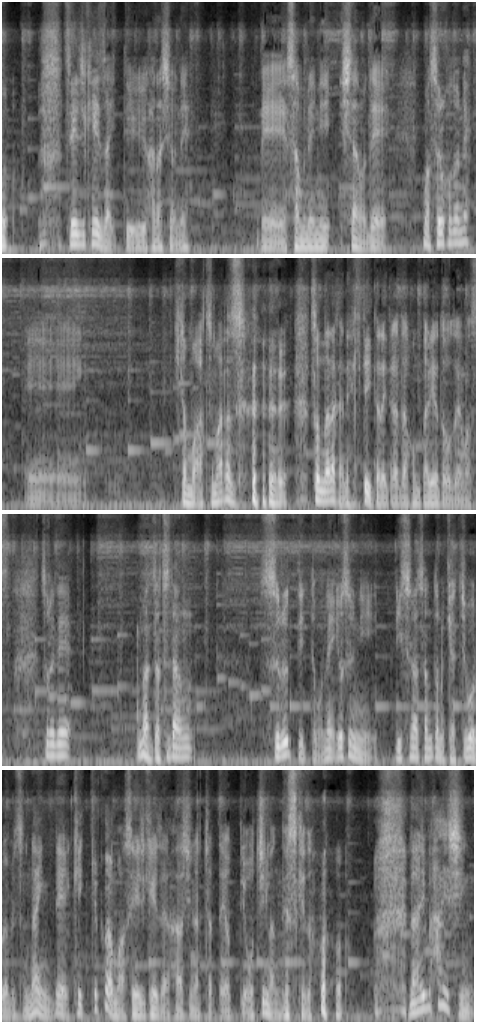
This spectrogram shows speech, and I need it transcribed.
政治経済っていう話をね、えーサムネにしたので、まあそれほどね、えー人も集まらず、そんな中ね、来ていただいた方は本当ありがとうございます。それで、まあ雑談するって言ってもね、要するにリスナーさんとのキャッチボールは別にないんで、結局はまあ政治経済の話になっちゃったよっていうオチなんですけど、ライブ配信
